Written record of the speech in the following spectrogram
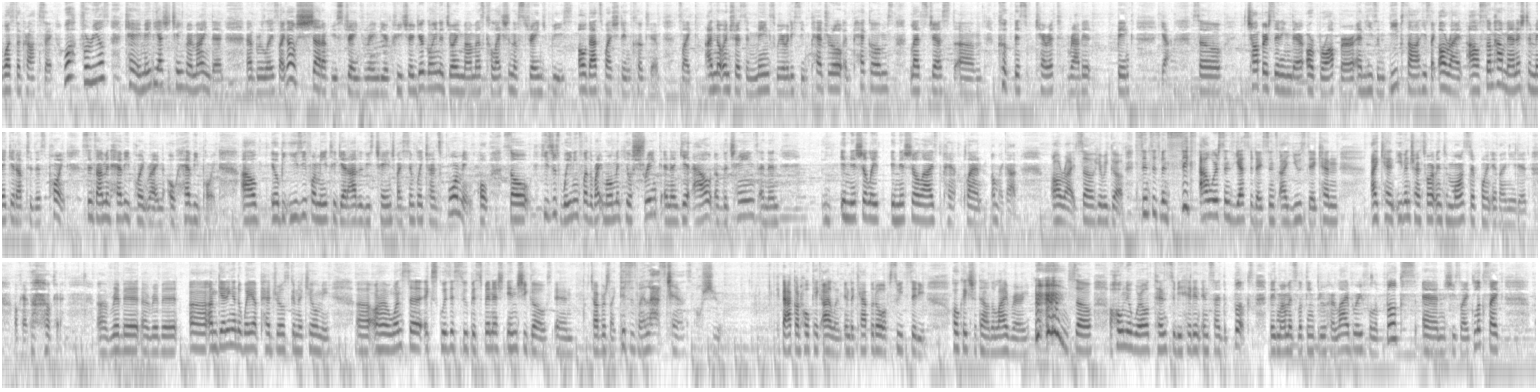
what's the croc say? What? For reals? Okay, maybe I should change my mind then. And Brulee's like, oh, shut up, you strange reindeer creature. You're going to join Mama's collection of strange beasts. Oh, that's why she didn't cook him. It's like, I no interest in minks. We already seen Pedro and Pekoms. Let's just um, cook this carrot, rabbit, bink. Yeah, so Chopper sitting there, or Bropper, and he's in deep thought. He's like, alright, I'll somehow manage to make it up to this point. Since I'm in heavy point right now, oh, heavy point. I'll, it'll be easy for me to get out of these chains by simply transforming. Oh, so he's just waiting for the right moment. He'll shrink and then get out of the chains and then initiate, initialize the plan. Oh my god. Alright, so here we go. Since it's been six hours since yesterday since I used it, can I can even transform into monster point if I need it. Okay, okay. A ribbit, a ribbit. Uh, I'm getting in the way of Pedro's gonna kill me. Uh, uh, once the exquisite soup is finished, in she goes. And Chopper's like, this is my last chance. Oh, shoot. Back on Whole Cake Island, in the capital of Sweet City, Whole Cake Chateau, the library. so, a whole new world tends to be hidden inside the books. Big Mom is looking through her library full of books, and she's like, looks like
